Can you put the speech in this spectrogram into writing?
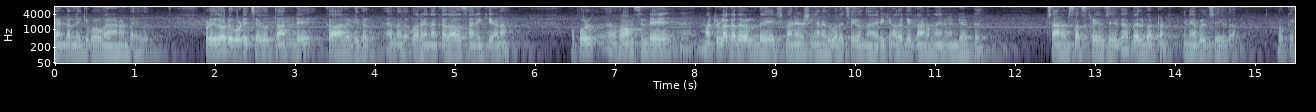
ലണ്ടനിലേക്ക് പോവുകയാണ് ഉണ്ടായത്. അപ്പോൾ ഇതോടുകൂടി ചെകുത്താന്റെ കാലടികൾ എന്ന് പറയുന്ന കഥ അവസാനിക്കുകയാണ്. അപ്പോൾ ഹോംസിന്റെ മറ്റുള്ള കഥകളുടെ എക്സ്പ്ലനേഷൻ ഞാൻ ഇതുപോലെ ചെയ്യുന്നതായിരിക്കും. അതൊക്കെ കാണുന്നതിന് വേണ്ടിയിട്ട് ചാനൽ സബ്സ്ക്രൈബ് ചെയ്യുക ബെൽ ബട്ടൺ ഇനേബിൾ ചെയ്യുക. ഓക്കെ.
